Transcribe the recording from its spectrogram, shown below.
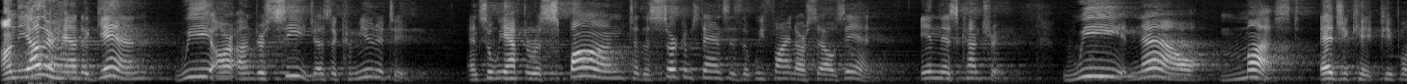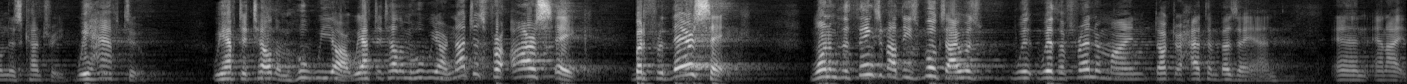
On the other hand, again, we are under siege as a community. And so we have to respond to the circumstances that we find ourselves in, in this country. We now must educate people in this country. We have to. We have to tell them who we are. We have to tell them who we are, not just for our sake, but for their sake. One of the things about these books, I was with, with a friend of mine, Dr. Hatem Bazian, and, and I,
